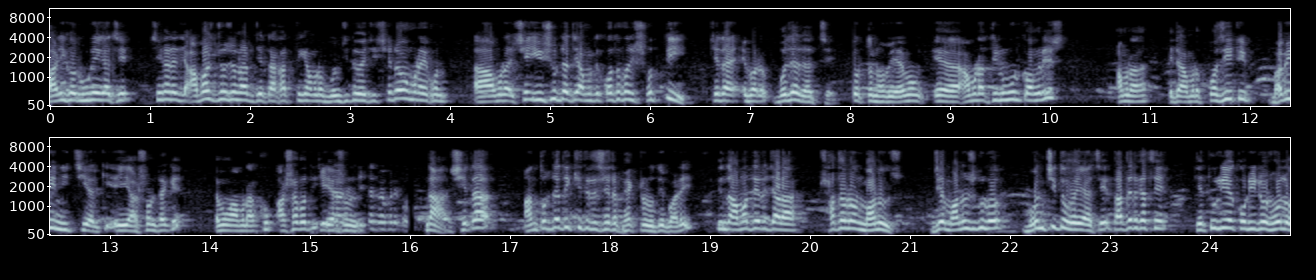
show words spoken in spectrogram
বাড়িঘর উড়ে গেছে। সেখানে যে আবাস যোজনার যে টাকার থেকে আমরা বঞ্চিত হয়েছি, সেটাও আমরা এখন আমরা সেই ইস্যুটা যে আমাদের কতখানি সত্যি, সেটা এবার বোঝা যাচ্ছে। করতে হবে এবং আমরা তৃণমূল কংগ্রেস আমরা এটা আমরা পজিটিভ ভাবেই নিচ্ছি আর কি এই আসনটাকে এবং আমরা খুব আশাবাদী এই আসনে না সেটা আন্তর্জাতিক ক্ষেত্রে সেটা ফ্যাক্টর হতে পারে কিন্তু আমাদের যারা সাধারণ মানুষ যে মানুষগুলো বঞ্চিত হয়ে আছে তাদের কাছে তেঁতুলিয়া করিডোর হলো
